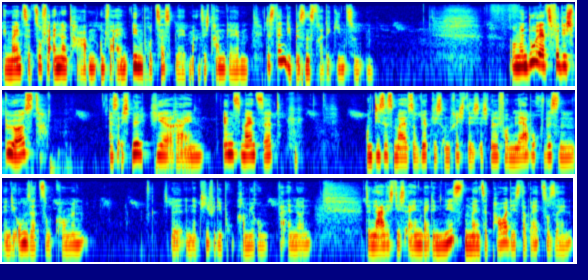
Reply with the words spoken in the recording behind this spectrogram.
ihr Mindset so verändert haben und vor allem im Prozess bleiben, an sich dranbleiben, dass dann die Business-Strategien zünden. Und wenn du jetzt für dich spürst, also ich will hier rein ins Mindset und dieses Mal so wirklich und richtig, ich will vom Lehrbuchwissen in die Umsetzung kommen, ich will in der Tiefe die Programmierung verändern, dann lade ich dich ein, bei den nächsten Mindset Power Days dabei zu sein.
